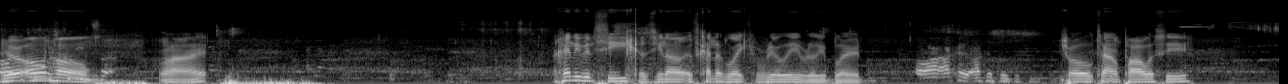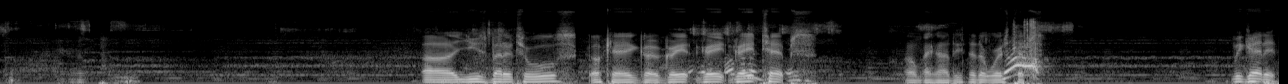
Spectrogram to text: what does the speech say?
Your own home. Right. I can't even see because you know it's kind of like really, really blurred. Oh, I, I could, I could take this. Troll town policy. Uh, use better tools. Okay, go, great, great, great tips. Oh my god, these are the worst No! tips. We get it.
